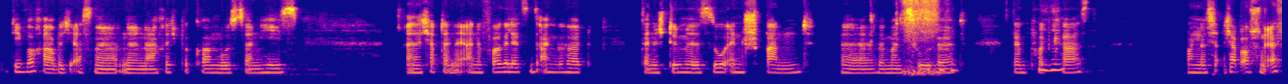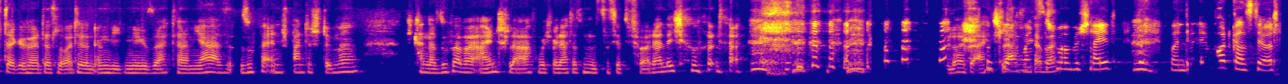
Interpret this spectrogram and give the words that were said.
die Woche habe ich erst eine, eine, Nachricht bekommen, wo es dann hieß, äh, ich habe dann eine Folge letztens angehört, deine Stimme ist so entspannt, äh, wenn man zuhört beim mhm. Podcast. Mhm. Und das, ich habe auch schon öfter gehört, dass Leute dann irgendwie mir gesagt haben, ja, super entspannte Stimme, ich kann da super bei einschlafen, wo ich mir dachte, ist das jetzt förderlich? Oder die Leute einschlafen. Okay, weißt du schon mal Bescheid, wann der den Podcast hört.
